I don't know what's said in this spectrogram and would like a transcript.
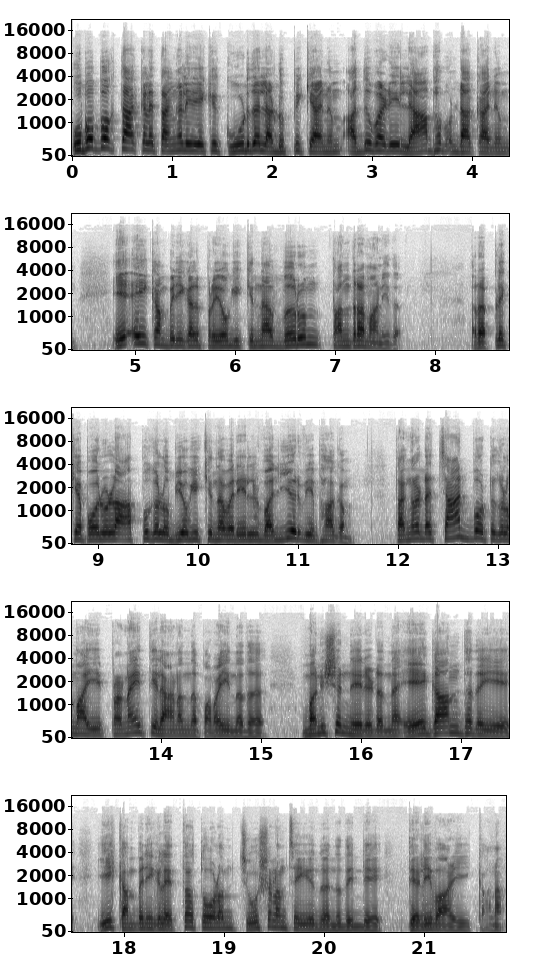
ഉപഭോക്താക്കളെ തങ്ങളിലേക്ക് കൂടുതൽ അടുപ്പിക്കാനും അതുവഴി ലാഭമുണ്ടാക്കാനും എ ഐ കമ്പനികൾ പ്രയോഗിക്കുന്ന വെറും തന്ത്രമാണിത്. റെപ്ലിക്ക പോലുള്ള ആപ്പുകൾ ഉപയോഗിക്കുന്നവരിൽ വലിയൊരു വിഭാഗം തങ്ങളുടെ ചാറ്റ് ബോട്ടുകളുമായി പ്രണയത്തിലാണെന്ന് പറയുന്നത് മനുഷ്യൻ നേരിടുന്ന ഏകാന്തതയെ ഈ കമ്പനികൾ എത്രത്തോളം ചൂഷണം ചെയ്യുന്നു എന്നതിന്റെ തെളിവായി കാണാം.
